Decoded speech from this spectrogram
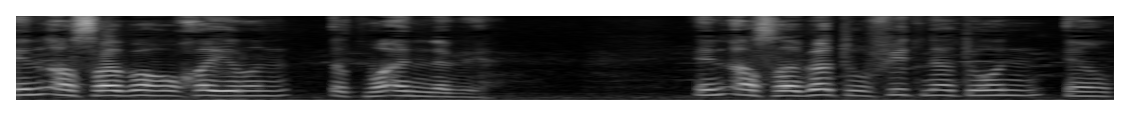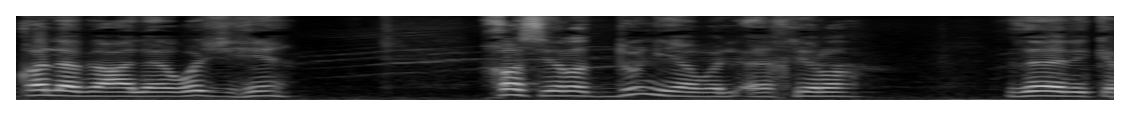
إن أصابه خير اطمأن به. إن أصابته فتنة انقلب على وجهه خسر الدنيا والآخرة. ذلك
